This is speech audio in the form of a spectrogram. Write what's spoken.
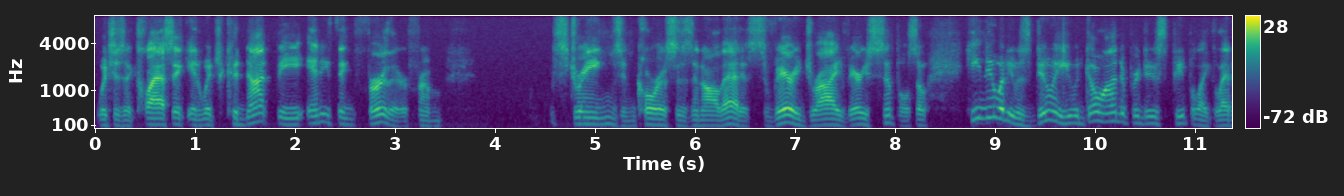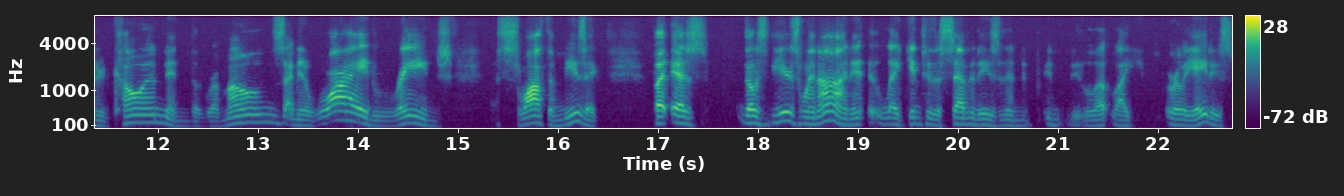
which is a classic in which could not be anything further from strings and choruses and all that it's very dry very simple so he knew what he was doing he would go on to produce people like leonard cohen and the ramones i mean a wide range swath of music but as those years went on it, like into the 70s and then in, like early 80s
